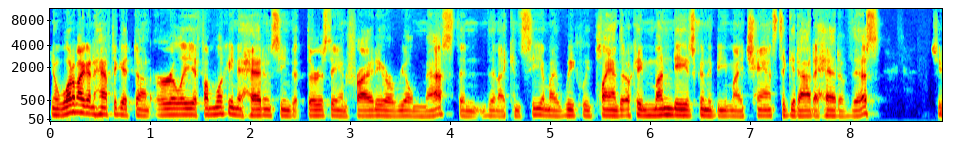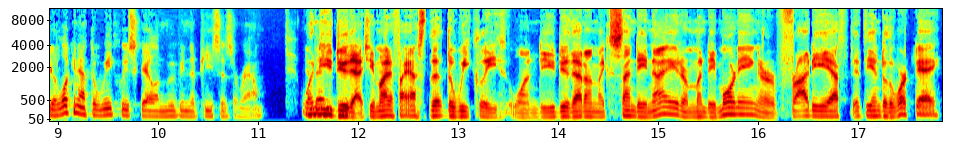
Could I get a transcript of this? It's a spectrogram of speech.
You know, what am I going to have to get done early? If I'm looking ahead and seeing that Thursday and Friday are a real mess, then then I can see in my weekly plan that okay, Monday is going to be my chance to get out ahead of this. So you're looking at the weekly scale and moving the pieces around. When do you do that? Do you mind if I ask the, the weekly one? Do you do that on like Sunday night or Monday morning or Friday at the end of the workday?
